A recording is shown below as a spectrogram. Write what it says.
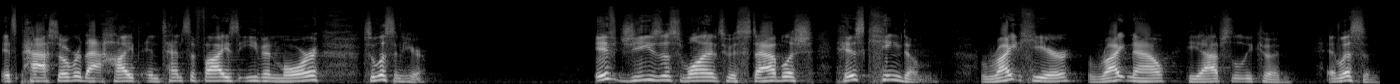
It's Passover. That hype intensifies even more. So, listen here. If Jesus wanted to establish his kingdom right here, right now, he absolutely could. And listen,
